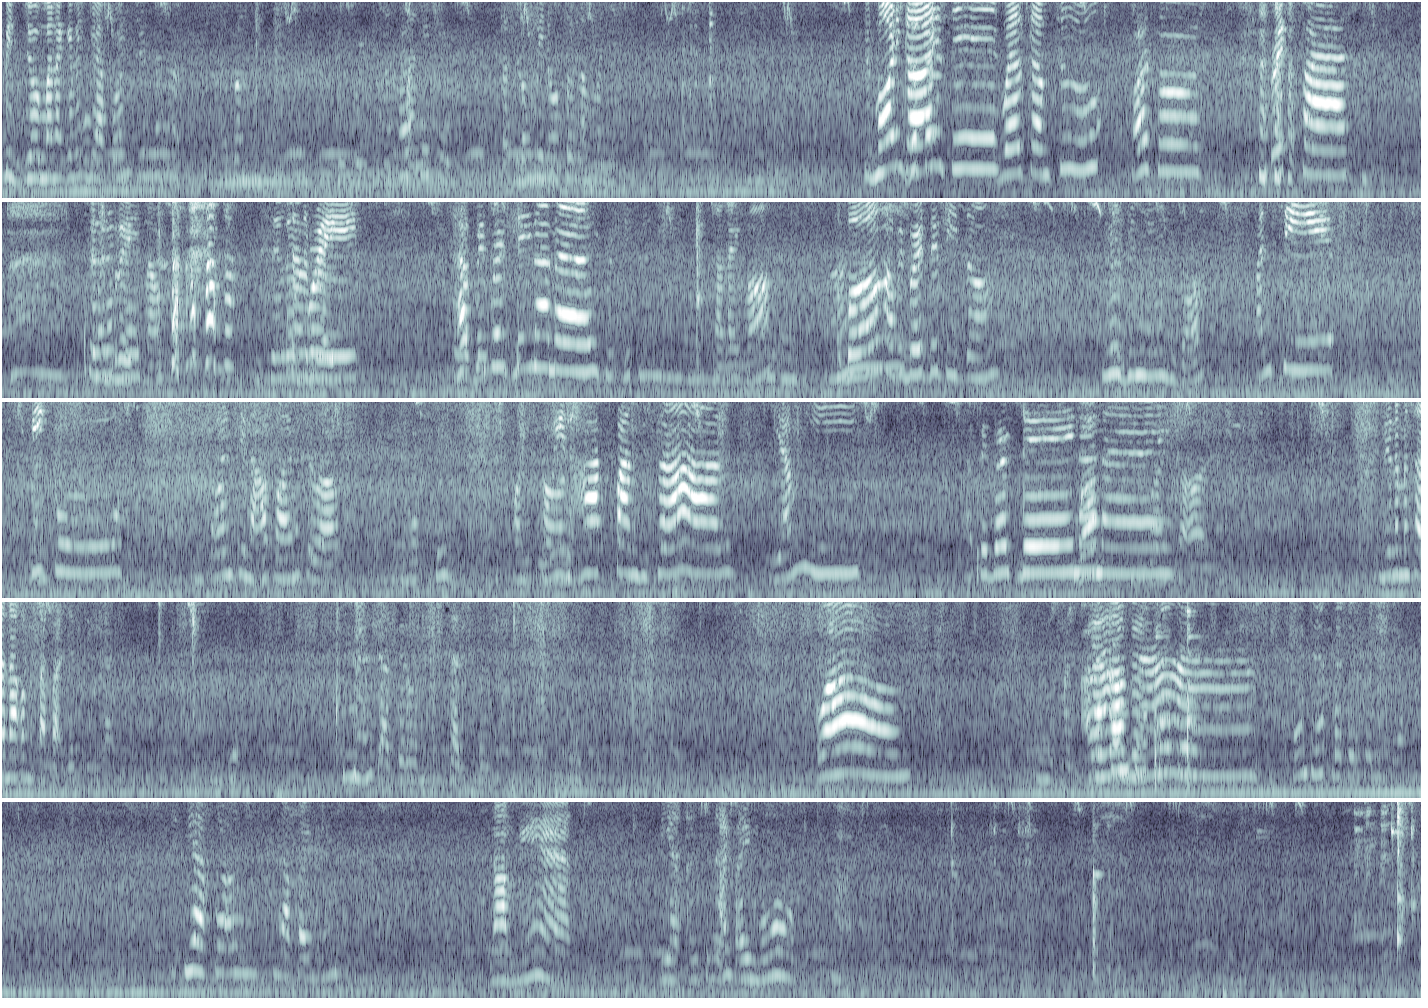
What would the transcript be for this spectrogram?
video man nagalit yapon. Tatlong minuto lang man. Good morning guys. Welcome to Marcos. Breakfast. Celebrate now. Celebrate. Happy birthday, nanay. Nanay mo? Aba, happy birthday, tita. Maybe niyo, di ba? Pansit. Pico. Gusto ko yung tinapay, masarap. Pansal. With hot pandesal. Yummy. Happy birthday, nanay. Pansal. Hindi naman sana ako mataba dyan tingnan. si Ate Ron, sad to. Wow! I love it. Ayun, pinakbatin ko nila. Iyak ka ang tinapay mo. Namit. Iyak ang tinapay mo.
